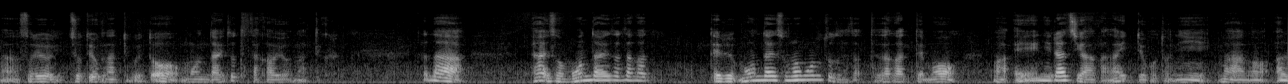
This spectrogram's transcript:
あそれよりちょっと良くなってくると問題と戦うようになってくる。ただやはりその問題と戦ってる問題そのものと戦っても、まあ、永遠に拉致が開かないっていうことに、まあ、あのある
